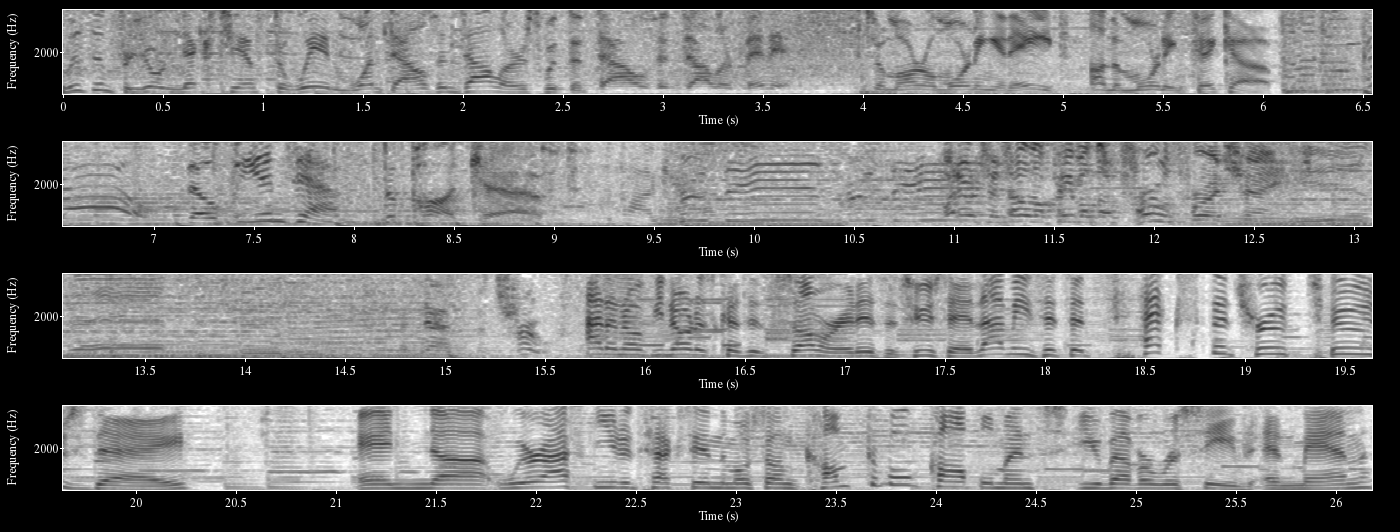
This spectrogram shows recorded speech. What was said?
Listen for your next chance to win $1,000 with the $1,000 Minute. Tomorrow morning at 8 on the Morning Pickup. Sophie and Jeff. The podcast. Why don't you tell the people the truth for a change? That's the truth. I don't know if you noticed because it's summer, it is a Tuesday. That means it's a Text the Truth Tuesday. And uh, we're asking you to text in the most uncomfortable compliments you've ever received. And man,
